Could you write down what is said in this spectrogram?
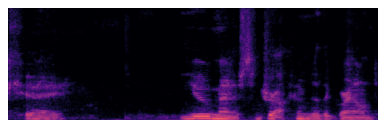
Okay. You managed to drop him to the ground.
